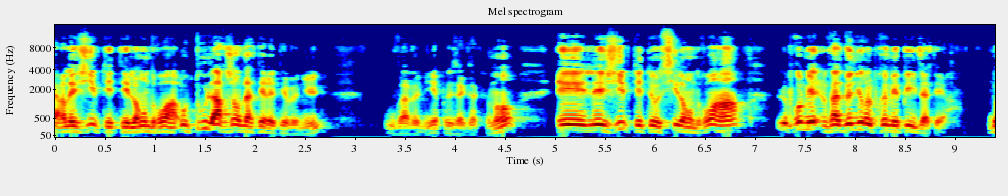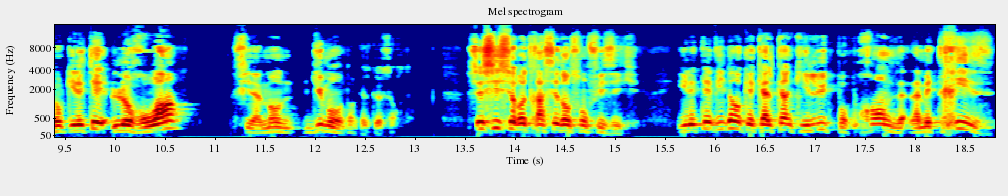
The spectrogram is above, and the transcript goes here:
car l'Égypte était l'endroit où tout l'argent de la terre était venu, ou va venir plus exactement, et l'Égypte était aussi l'endroit, hein, le premier, va devenir le premier pays de la terre. Donc il était le roi, finalement, du monde, en quelque sorte. Ceci se retraçait dans son physique. Il est évident que quelqu'un qui lutte pour prendre la maîtrise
